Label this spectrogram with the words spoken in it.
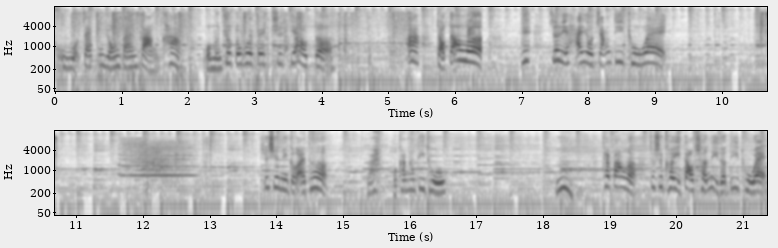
我再不勇敢反抗，我们就都会被吃掉的。啊，找到了！哎，这里还有张地图哎。谢谢你，格莱特。来，我看看地图。嗯，太棒了，这是可以到城里的地图哎。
